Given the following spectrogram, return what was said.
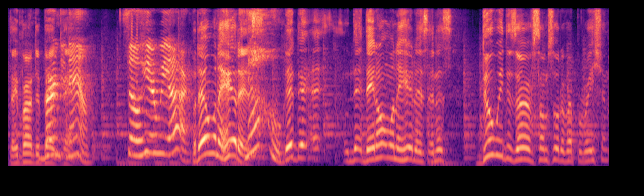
they burned it Burned back it down. So here we are. But they don't want to hear this. No. They, they, they, they don't want to hear this. And it's, do we deserve some sort of reparation?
